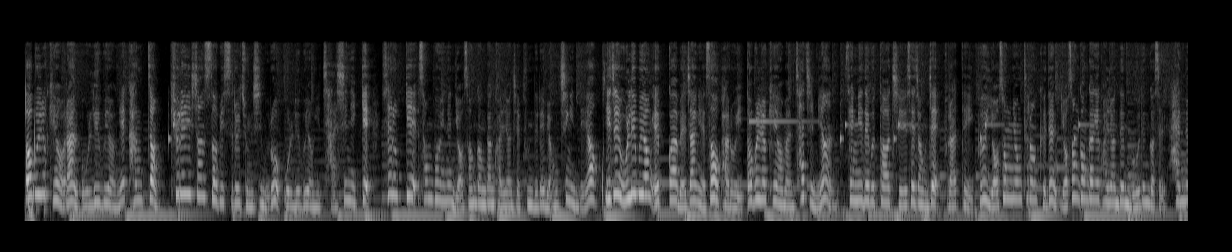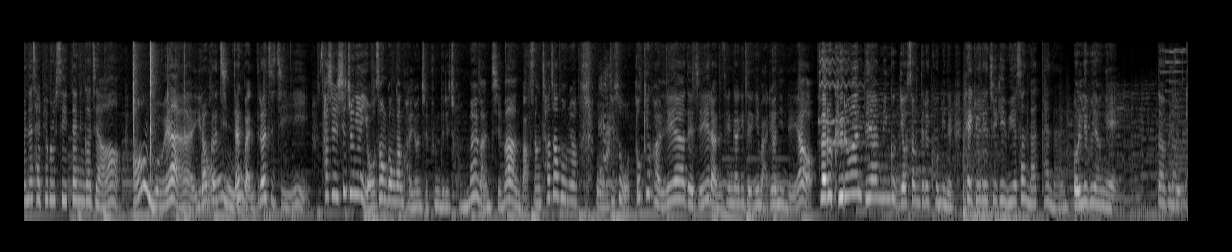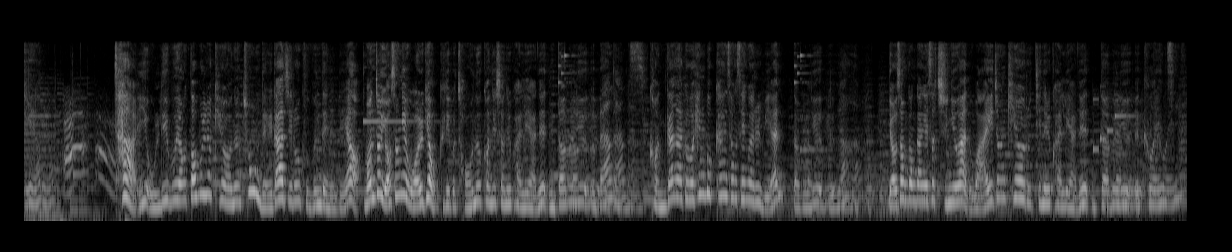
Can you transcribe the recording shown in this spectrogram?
W care란 올리브영의 강점 큐레이션 서비스를 중심으로 올리브영이 자신 있게 새롭게 선보이는 여성 건강 관련 제품들의 명칭인데요. 이제 올리브영 앱과 매장에서 바로 이 W care만 찾으면 생리대부터 질 세정제, 브라 테이프, 여성용 트렁크 등 여성 건강에 관련된 모든 것을 한눈에 살펴볼 수 있다는 거죠. 어 뭐야 이런 거. 진작 만들어지지. 사실 시중에 여성 건강 관련 제품들이 정말 많지만 막상 찾아보면 어디서 어떻게 관리해야 되지? 라는 생각이 들기 마련인데요. 바로 그 러한 대한민국 여성들의 고민을 해결해주기 위해서 나타난 올리브영의 W care. 자, 이 올리브영 W care는 총 4가지로 구분되는데요. 먼저 여성의 월경 그리고 전후 컨디션을 관리하는 W balance. 건강하고 행복한 성생활을 위한 W love. 여성 건강에서 중요한 Y존 케어 루틴을 관리하는 W cleansing.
